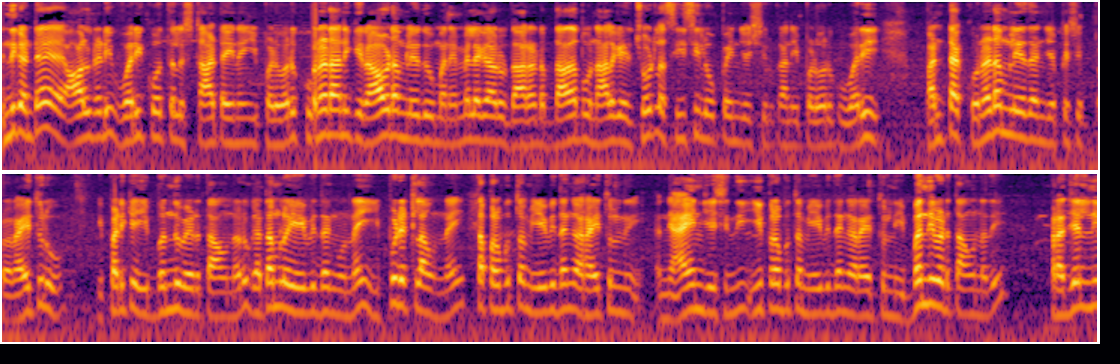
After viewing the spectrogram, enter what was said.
ఎందుకంటే ఆల్రెడీ వరి కోతలు స్టార్ట్ అయినాయి ఇప్పటి వరకు కొనడానికి రావడం లేదు. మన ఎమ్మెల్యే గారు దాదాపు దాదాపు నాలుగైదు చోట్ల సీసీలు ఓపెన్ చేసారు కానీ ఇప్పటి వరకు వరి పంట కొనడం లేదని చెప్పేసి రైతులు ఇప్పటికే ఇబ్బంది పెడతా ఉన్నారు. గతంలో ఏ విధంగా ఉన్నాయి? ఇప్పుడు ఎట్లా ఉన్నాయి? ప్రభుత్వం ఏ విధంగా రైతుల్ని న్యాయం చేసింది? ఈ ప్రభుత్వం ఏ విధంగా రైతుల్ని ఇబ్బంది పెడతా ఉన్నది? ప్రజల్ని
